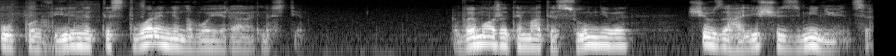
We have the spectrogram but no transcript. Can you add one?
уповільнити створення нової реальності. Ви можете мати сумніви, що взагалі щось змінюється.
